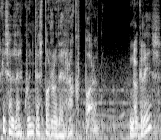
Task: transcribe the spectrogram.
que saldar cuentas por lo de Rockport. ¿No crees?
